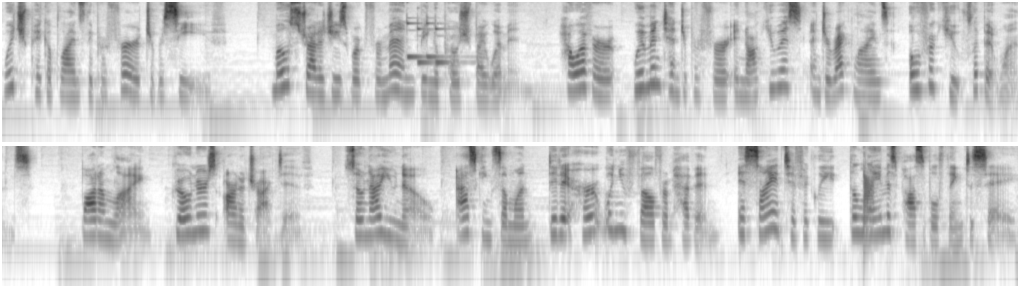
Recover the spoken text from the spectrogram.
which pickup lines they preferred to receive. Most strategies worked for men being approached by women. However, women tend to prefer innocuous and direct lines over cute flippant ones. Bottom line, groaners aren't attractive. So now you know, asking someone, did it hurt when you fell from heaven, is scientifically the lamest possible thing to say.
